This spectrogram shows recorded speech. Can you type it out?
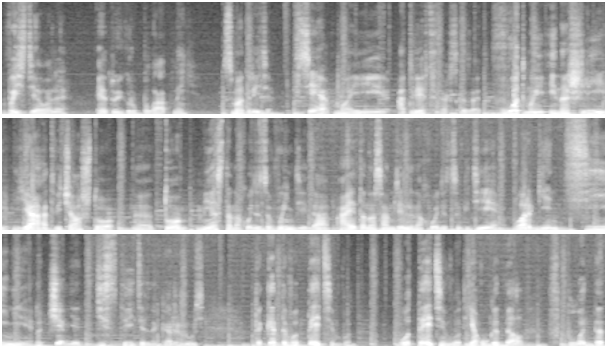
Вы сделали эту игру платной? Смотрите, все мои ответы, так сказать. Вот мы и нашли. Я отвечал, что э, то место находится в Индии, да? А это на самом деле находится где? В Аргентине. Но чем я действительно горжусь, так это вот этим вот. Вот этим вот я угадал вплоть до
